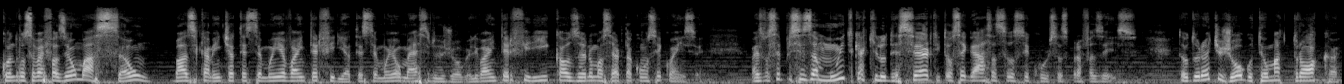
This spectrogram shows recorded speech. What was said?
quando você vai fazer uma ação, basicamente a testemunha vai interferir. A testemunha é o mestre do jogo. Ele vai interferir causando uma certa consequência. Mas você precisa muito que aquilo dê certo, então você gasta seus recursos para fazer isso. Então, durante o jogo, tem uma troca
